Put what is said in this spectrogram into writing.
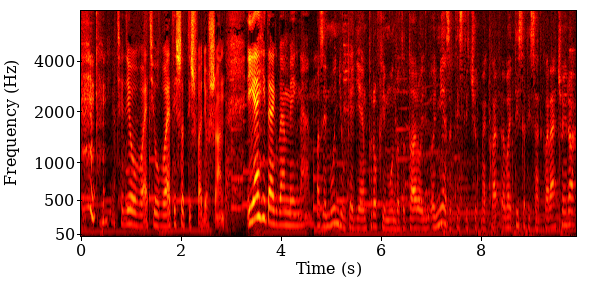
Úgyhogy jó volt, jó volt, és ott is fagyosan. Ilyen hidegben még nem. Azért mondjunk egy ilyen profi mondatot arról, hogy, hogy mi ez a tisztítsuk meg, vagy tiszta tisztát karácsonyra,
